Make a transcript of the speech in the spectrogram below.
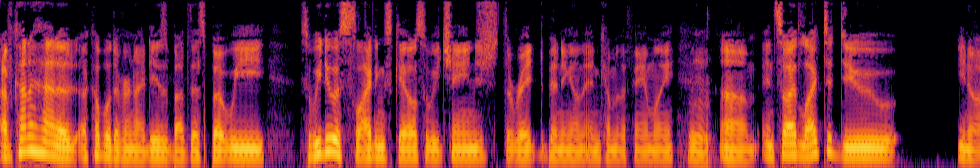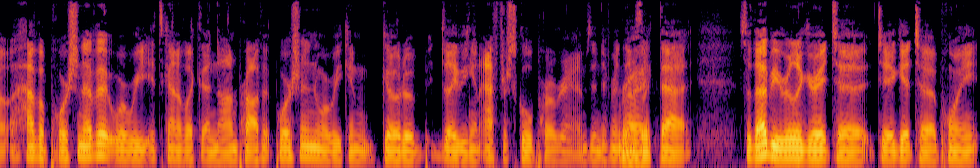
I've kind of had a, a couple of different ideas about this, but we so we do a sliding scale, so we change the rate depending on the income of the family. Um, and so I'd like to do, you know, have a portion of it where we it's kind of like a nonprofit portion where we can go to like we can after school programs and different things Right. like that. So that'd be really great to to get to a point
